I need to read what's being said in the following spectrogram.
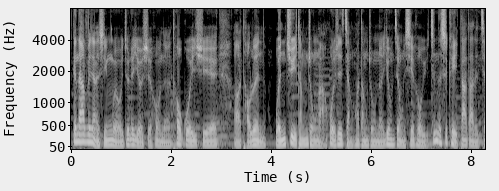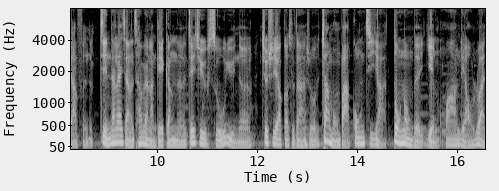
跟大家分享是因为我觉得有时候呢，透过一些啊讨论。文句当中啊，或者是讲话当中呢，用这种歇后语真的是可以大大的加分。简单来讲的，草莓人家讲呢，这句俗语呢，就是要告诉大家说，蚱蜢把公鸡啊逗弄得眼花缭乱，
